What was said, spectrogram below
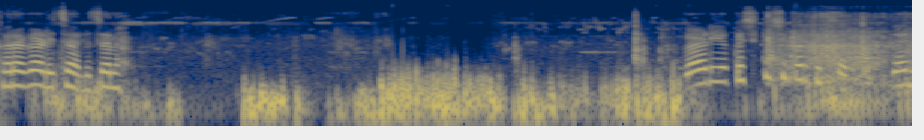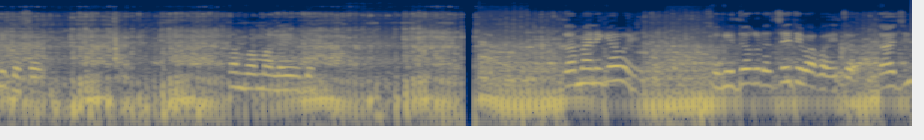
करा गाडी चालू चला. गाडी कशी तशी करते सर? झाली का सर? थांबा मला येऊ द्या. दमाने घ्या बाई. सगळी दगडच येते बाबा इथं. दाजी.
